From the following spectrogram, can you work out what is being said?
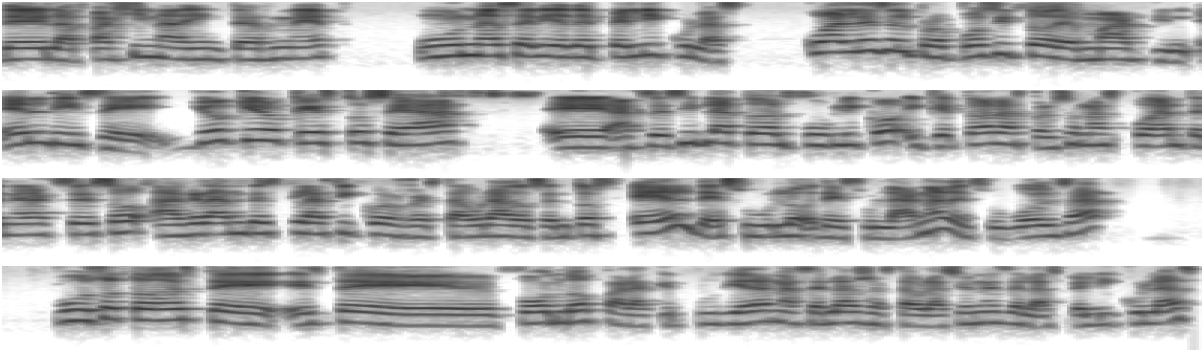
la página de internet una serie de películas. ¿cuál es el propósito de Martin? Él dice, yo quiero que esto sea eh, accesible a todo el público y que todas las personas puedan tener acceso a grandes clásicos restaurados. Entonces, él de su, de su lana, de su bolsa, puso todo este, este fondo para que pudieran hacer las restauraciones de las películas.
